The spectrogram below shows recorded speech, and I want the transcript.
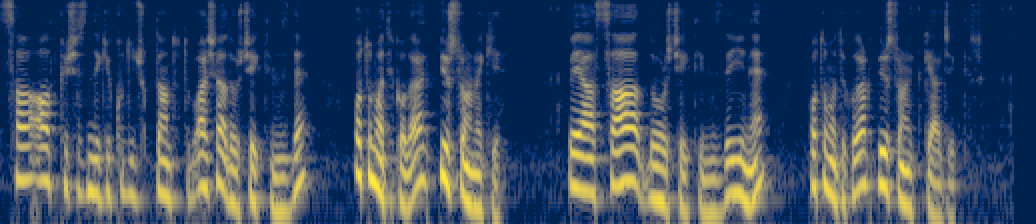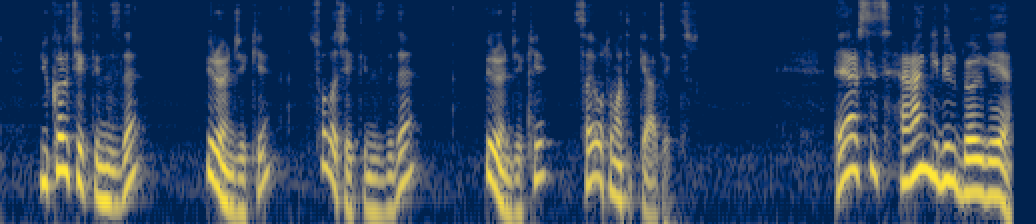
sağ alt köşesindeki kutucuktan tutup aşağı doğru çektiğinizde otomatik olarak bir sonraki veya sağa doğru çektiğinizde yine otomatik olarak bir sonraki gelecektir. Yukarı çektiğinizde bir önceki, sola çektiğinizde de bir önceki sayı otomatik gelecektir. Eğer siz herhangi bir bölgeye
